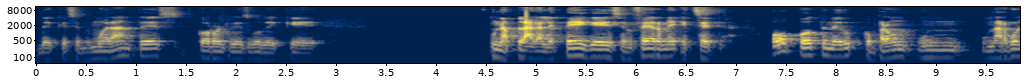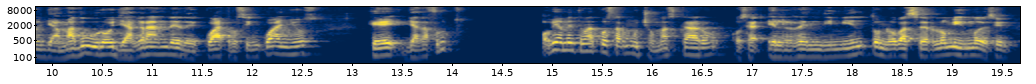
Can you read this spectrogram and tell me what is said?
de que se me muera antes, corro el riesgo de que una plaga le pegue, se enferme, etc. O puedo tener, comprar un, árbol ya maduro, ya grande, de 4 o 5 años, que ya da fruto. Obviamente va a costar mucho más caro, o sea, el rendimiento no va a ser lo mismo, decir,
